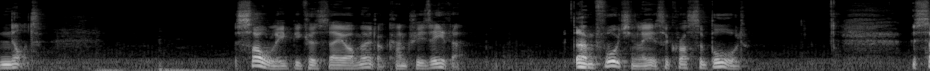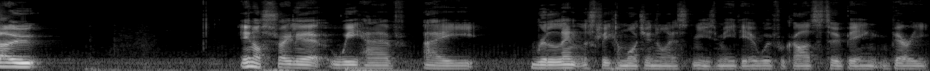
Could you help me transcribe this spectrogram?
not solely because they are Murdoch countries either. Unfortunately, it's across the board. So, in Australia, we have a relentlessly homogenised news media with regards to being very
